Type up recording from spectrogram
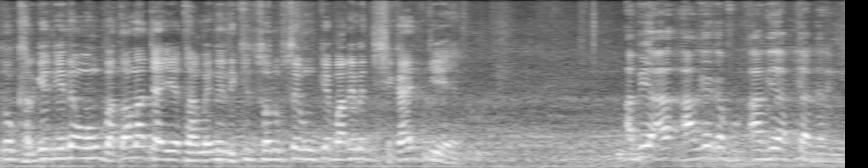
तो खड़गे जी ने उनको बताना चाहिए था। मैंने लिखित स्वरूप से उनके बारे में शिकायत की है। अभी आ, आगे का आगे आप क्या करेंगे?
